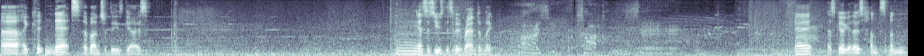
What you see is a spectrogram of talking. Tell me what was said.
Uh, I could net a bunch of these guys. Mm, let's just use this a bit randomly. Okay, let's go get those huntsmen.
